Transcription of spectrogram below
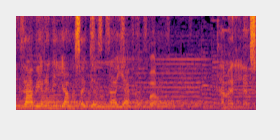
እግዚአብሔርን እያመሰገኑና እያከበሩ ተመለሱ።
